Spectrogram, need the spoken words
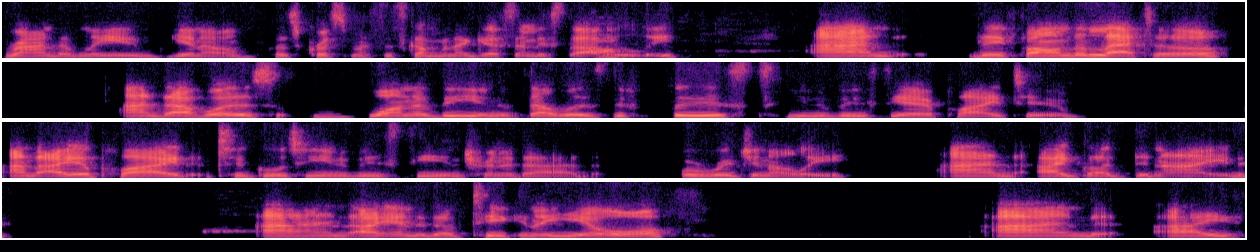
randomly, you know, because Christmas is coming, I guess, and they start early. And they found a letter, and that was one of the, uni- that was the first university I applied to. And I applied to go to university in Trinidad originally, and I got denied. And I ended up taking a year off, and I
